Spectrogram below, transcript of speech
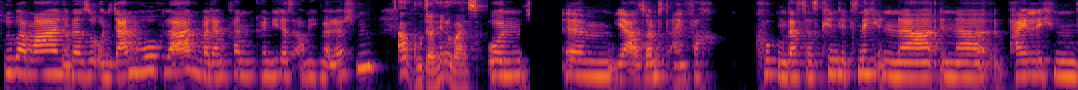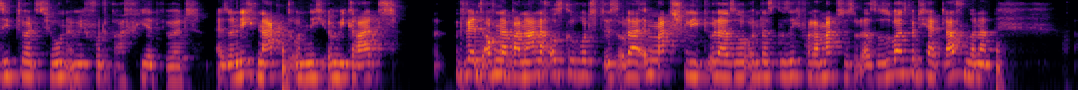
drüber malen oder so und dann hochladen, weil dann kann, können die das auch nicht mehr löschen. Ah, guter Hinweis. Und ähm, ja, sonst einfach gucken, dass das Kind jetzt nicht in einer, in einer peinlichen Situation irgendwie fotografiert wird. Also nicht nackt und nicht irgendwie gerade, wenn es auf einer Banane ausgerutscht ist oder im Matsch liegt oder so und das Gesicht voller Matsch ist oder so. Sowas würde ich halt lassen, sondern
